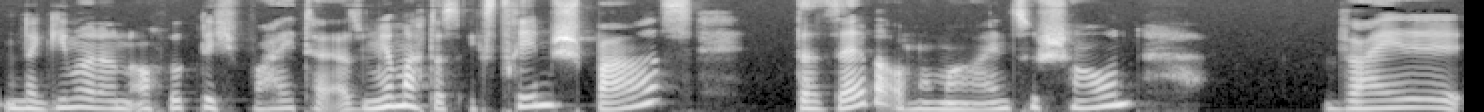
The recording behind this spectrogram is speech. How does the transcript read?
Und dann gehen wir dann auch wirklich weiter. Also mir macht das extrem Spaß, da selber auch nochmal reinzuschauen, weil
